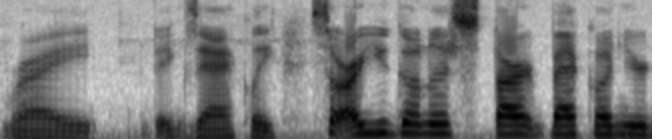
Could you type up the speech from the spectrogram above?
Right, exactly. So, are you gonna start back on your?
